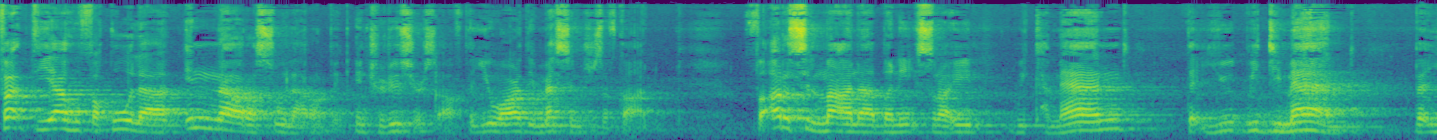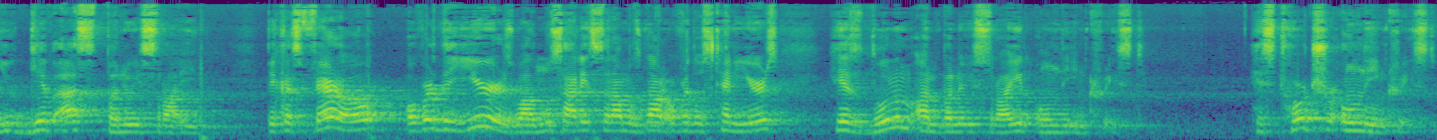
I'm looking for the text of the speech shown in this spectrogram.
فَأْتِيَاهُ فَقُولَا إِنَّا رَسُولَ رَبِّكَ Introduce yourself, that you are the messengers of God. فَأَرْسِلْ مَعَنَا بَنِي إِسْرَائِيل We command that you, we demand that you give us Banu Israel. Because Pharaoh, over the years, while Musa salam was gone, over those 10 years, his dhulm on Banu Israel only increased. His torture only increased.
